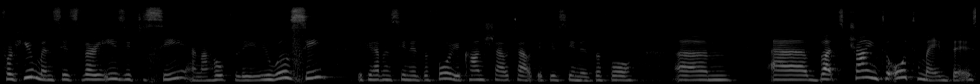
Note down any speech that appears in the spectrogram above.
for humans it's very easy to see, and hopefully you will see. If you haven't seen it before, you can't shout out if you've seen it before. Um, uh, but trying to automate this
